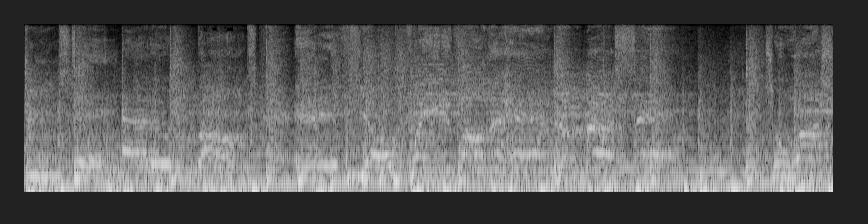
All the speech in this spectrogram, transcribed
doomsday atom bombs. And if you're waiting for the hand of mercy To wash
